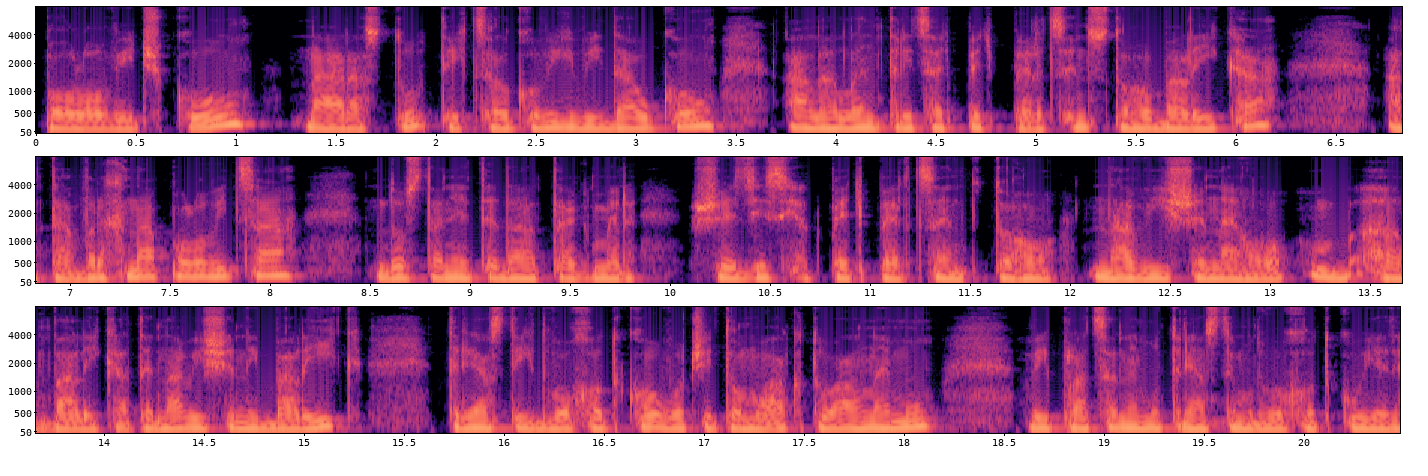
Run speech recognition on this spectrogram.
polovičku nárastu tých celkových výdavkov, ale len 35% z toho balíka a tá vrchná polovica dostane teda takmer 65% toho navýšeného balíka. Ten navýšený balík 13 dôchodkov voči tomu aktuálnemu vyplacanému 13. dôchodku je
